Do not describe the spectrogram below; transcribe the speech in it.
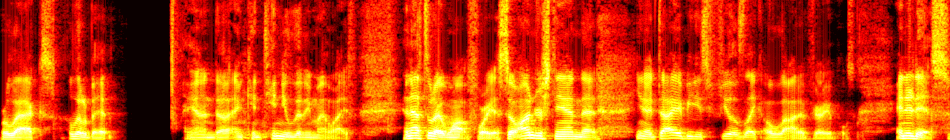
relax a little bit, and uh, and continue living my life. And that's what I want for you. So understand that you know diabetes feels like a lot of variables, and it is.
